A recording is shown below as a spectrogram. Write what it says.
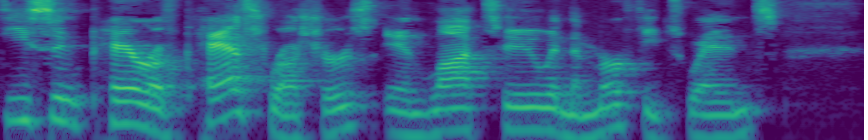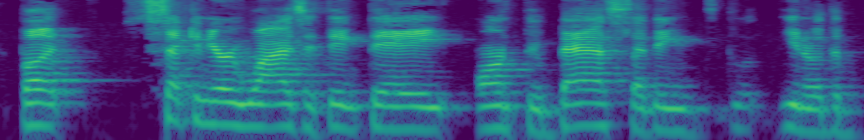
decent pair of pass rushers in Latu and the Murphy twins, but secondary wise, I think they aren't the best. I think, you know, the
